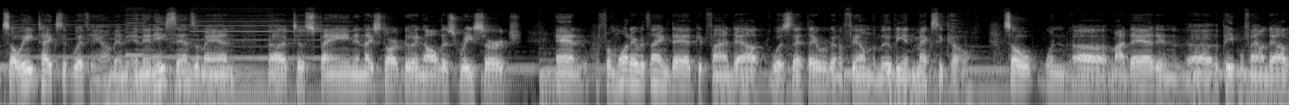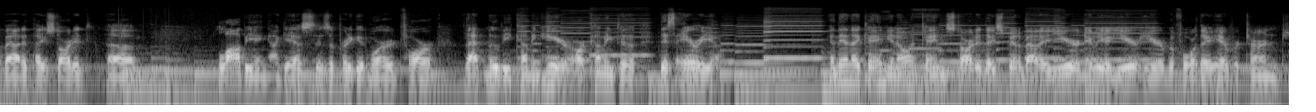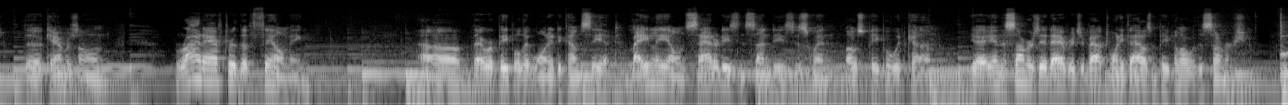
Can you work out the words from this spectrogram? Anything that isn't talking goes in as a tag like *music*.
So he takes it with him, and, and then he sends a man uh, to Spain, and they start doing all this research. And from what everything Dad could find out was that they were going to film the movie in Mexico. So when uh, my dad and uh, the people found out about it, they started um, lobbying, I guess is a pretty good word, for that movie coming here or coming to this area. And then they came, you know, and came and started. They spent about a year, nearly a year here before they ever turned the cameras on. Right after the filming, uh, there were people that wanted to come see it. Mainly on Saturdays and Sundays is when most people would come. Yeah, in the summers, it averaged about 20,000 people over the summers.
